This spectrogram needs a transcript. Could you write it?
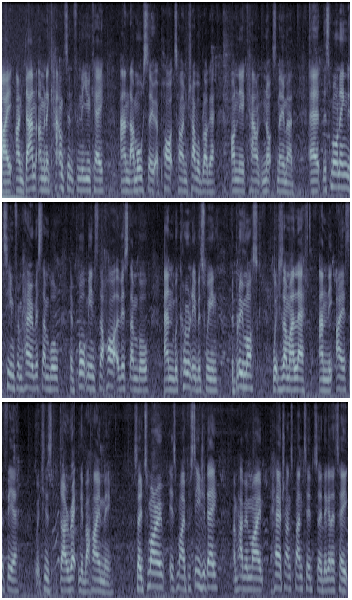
Hi, I'm Dan. I'm an accountant from the UK and I'm also a part-time travel blogger on the account Knots Nomad. Uh, this morning, the team from Hair of Istanbul have brought me into the heart of Istanbul and we're currently between the Blue Mosque, which is on my left, and the Hagia Sophia, which is directly behind me. So tomorrow is my procedure day. I'm having my hair transplanted, so they're going to take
